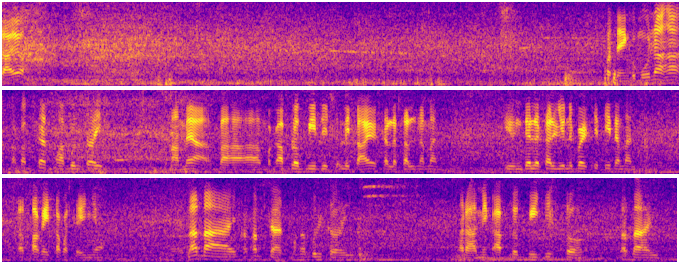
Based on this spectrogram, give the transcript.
Tayo. Patayin ko muna ha, kakabsat mga bunsoy. Mamaya, baka mag-upload videos ulit tayo sa Lasal naman. Yung De La Salle University naman. Papakita ko sa inyo. Bye-bye, kakabsat mga bunsoy. Maraming upload videos to. Bye-bye.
